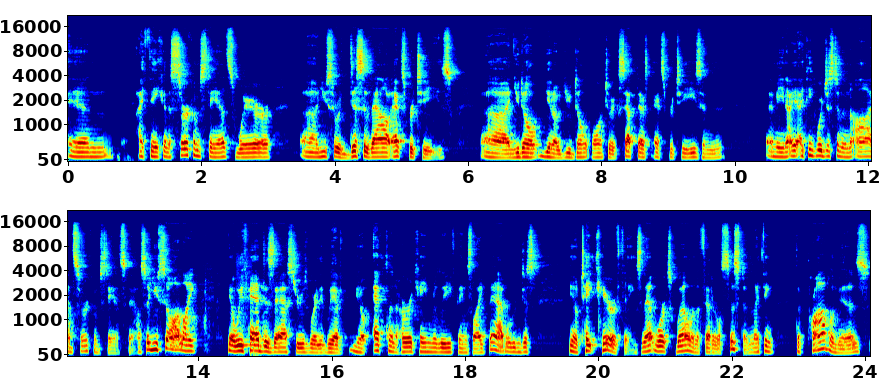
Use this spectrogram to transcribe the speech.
and I think in a circumstance where uh, you sort of disavow expertise, uh, and you don't, you know, you don't want to accept ex- expertise. And I mean, I, I, think we're just in an odd circumstance now. So you saw, like, you know, we've had disasters where we have, you know, excellent hurricane relief, things like that, where we can just, you know, take care of things, and that works well in a federal system. And I think the problem is,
